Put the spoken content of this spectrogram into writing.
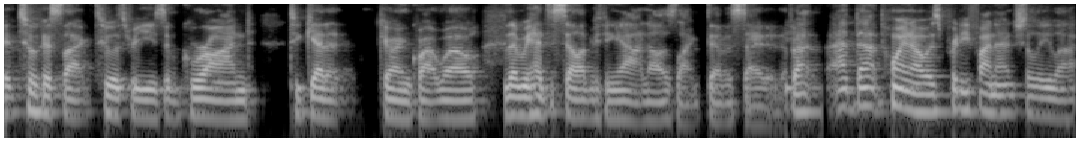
It took us like two or three years of grind to get it going quite well. Then we had to sell everything out and I was like devastated. But at that point, I was pretty financially like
